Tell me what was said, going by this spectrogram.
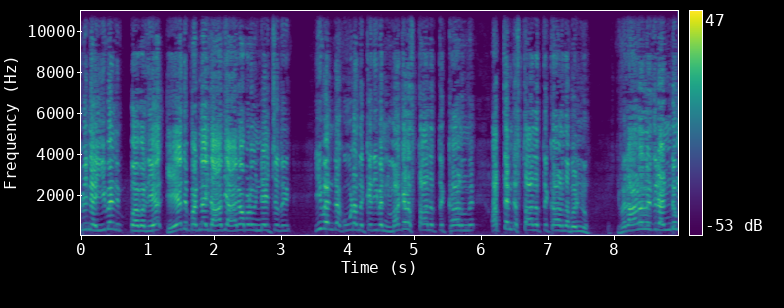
പിന്നെ ഇവൻ ഏത് പെണ്ണ ഇത് ആദ്യം ആരോപണം ഉന്നയിച്ചത്? ഇവന്റെ കൂടെ നിൽക്കുന്ന ഇവൻ മകളെ സ്ഥാനത്ത് കാണുന്ന അത്തന്റെ സ്ഥാനത്ത് കാണുന്ന പെണ്ണും. ഇവരാണല്ലോ ഇത് രണ്ടും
